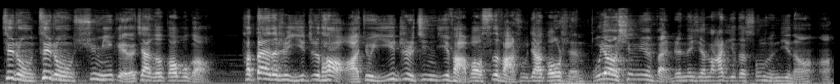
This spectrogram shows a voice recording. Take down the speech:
这种这种须弥给的价格高不高？他带的是一致套啊，就一致进击法爆四法术加高神，不要幸运反震那些垃圾的生存技能啊，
